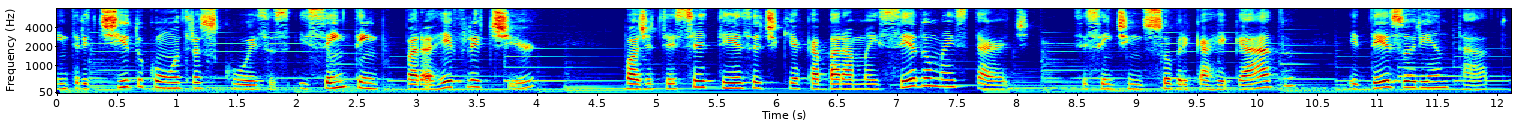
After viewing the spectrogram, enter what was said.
entretido com outras coisas e sem tempo para refletir, pode ter certeza de que acabará mais cedo ou mais tarde se sentindo sobrecarregado e desorientado.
